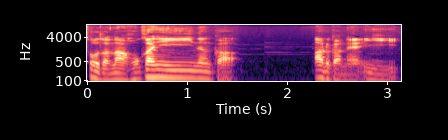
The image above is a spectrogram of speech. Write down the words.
そうだな、他になんか、あるかね、いい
